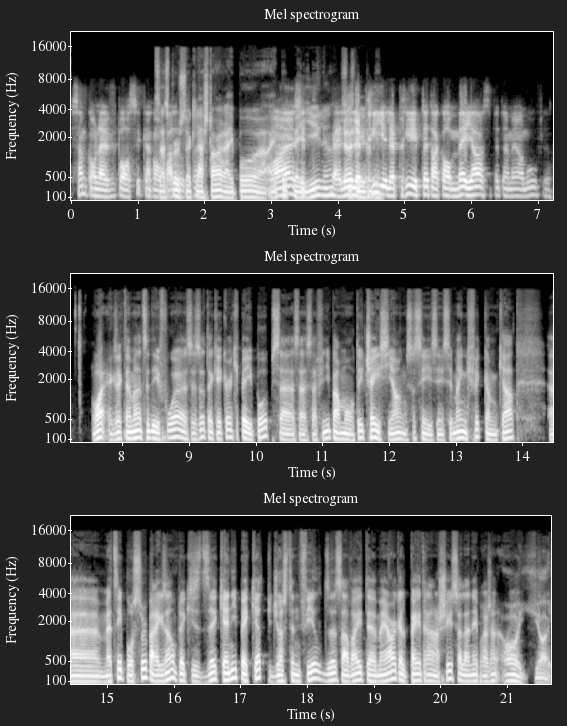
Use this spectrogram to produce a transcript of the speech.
Il semble qu'on l'avait vu passer quand on Ça se peut que l'acheteur n'ait pas, pas, payé. Là, ben là le, prix, le prix est peut-être encore meilleur. C'est peut-être un meilleur move. Oui, exactement. Tu sais, des fois, c'est ça, tu as quelqu'un qui ne paye pas, puis ça, ça, ça, finit par monter. Chase Young, ça, c'est magnifique comme carte. Euh, mais tu sais, pour ceux, par exemple, qui se disaient Kenny Peckett puis Justin Fields, ça va être meilleur que le pain tranché ça l'année prochaine. Aïe, aïe,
